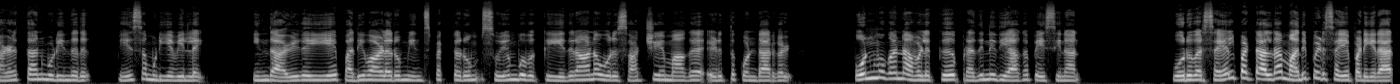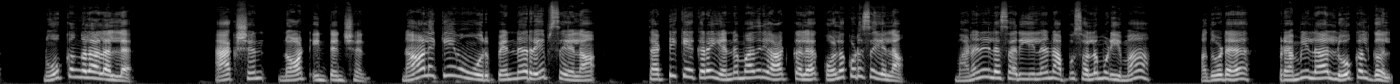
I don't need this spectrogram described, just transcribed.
அழத்தான் முடிந்தது. பேச முடியவில்லை. இந்த அழுகையே பதிவாளரும் இன்ஸ்பெக்டரும் சுயம்புவுக்கு எதிரான ஒரு சாட்சியமாக எடுத்துக்கொண்டார்கள் பொன்முகன் அவளுக்கு பிரதிநிதியாக பேசினான். ஒருவர் செயல்பட்டால்தான் மதிப்பீடு செய்யப்படுகிறார். நோக்கங்களால் அல்ல. Action not intention. நாளைக்கே இவன் ஒரு பெண்ண ரேப் செய்யலாம். தட்டி கேட்கற என்ன மாதிரி ஆட்களை கொலை கூட செய்யலாம். மனநிலை சரியில்லைன்னு அப்போ சொல்ல முடியுமா? அதோட பிரமிளா லோக்கல் கேர்ள்.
